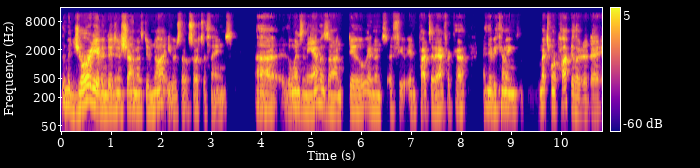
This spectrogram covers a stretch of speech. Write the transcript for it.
The majority of indigenous shamans do not use those sorts of things. Uh, the ones in the Amazon do, and in a few in parts of Africa, and they're becoming much more popular today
